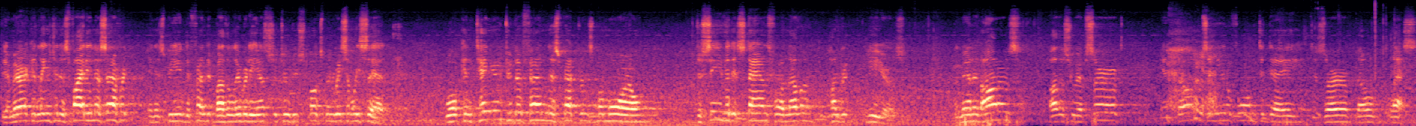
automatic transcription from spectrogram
The American Legion is fighting this effort and is being defended by the Liberty Institute, whose spokesman recently said, We'll continue to defend this Veterans Memorial to see that it stands for another hundred years. The men in honors, others who have served, and those in uniform today deserve no less.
